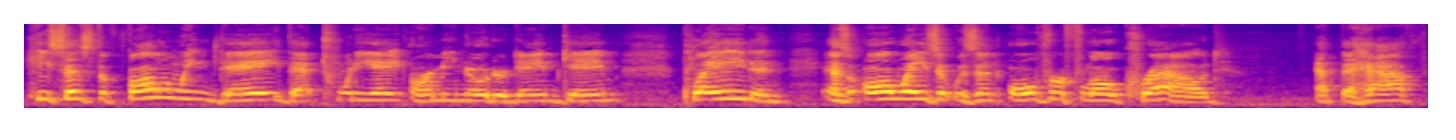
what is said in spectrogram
He says the following day, that 28 Army Notre Dame game played, and as always, it was an overflow crowd. At the half,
